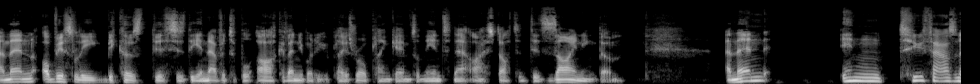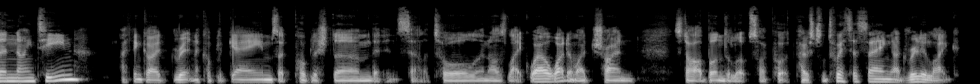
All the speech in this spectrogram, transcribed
And then obviously, because this is the inevitable arc of anybody who plays role playing games on the internet, I started designing them. And then in 2019, I think I'd written a couple of games, I'd published them, they didn't sell at all. And I was like, well, why don't I try and start a bundle up? So I put a post on Twitter saying I'd really like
